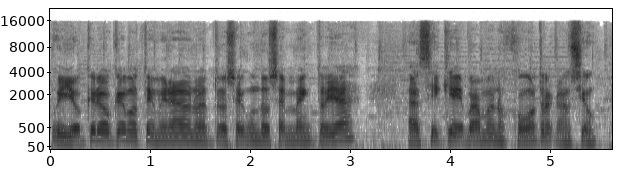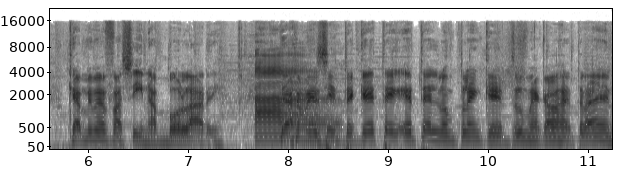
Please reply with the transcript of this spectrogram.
Pues yo creo que hemos terminado nuestro segundo segmento ya. Así que vámonos con otra canción que a mí me fascina, Volare. Ah. Déjame decirte que este, este es el long plane que tú me acabas de traer.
